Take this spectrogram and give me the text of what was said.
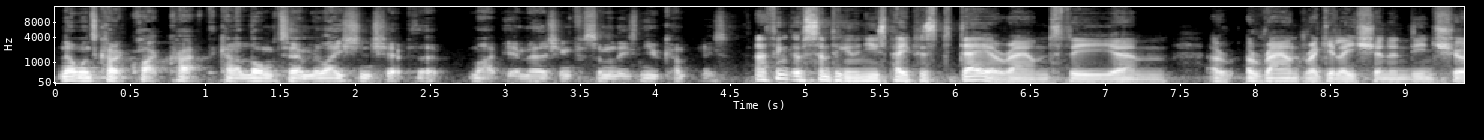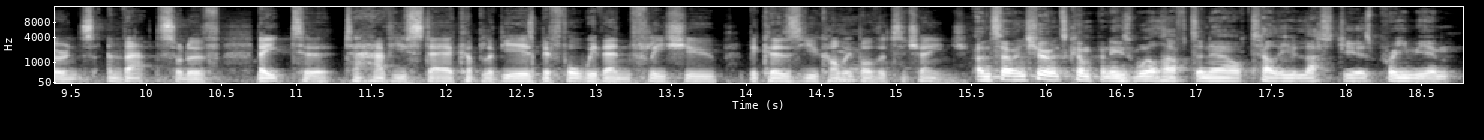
No one's quite quite cracked the kind of long term relationship that might be emerging for some of these new companies. I think there was something in the newspapers today around the um, around regulation and the insurance and that sort of bait to to have you stay a couple of years before we then fleece you because you can't be bothered to change. And so insurance companies will have to now tell you last year's premium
